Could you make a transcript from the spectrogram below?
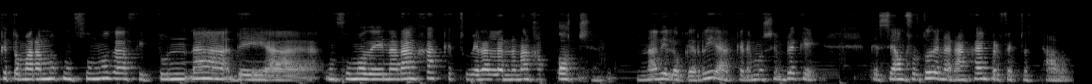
que tomáramos un zumo de aceituna, de, ah, un zumo de naranjas que estuvieran las naranjas poches. Nadie lo querría, queremos siempre que, que sea un fruto de naranja en perfecto estado.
